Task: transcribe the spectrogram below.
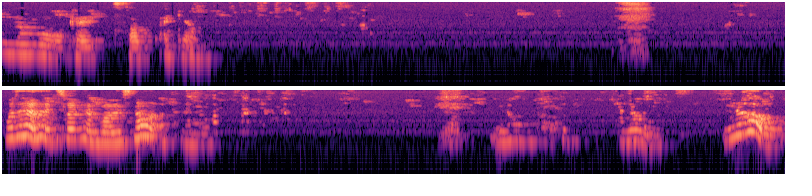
No, okay, stop, I can. What the hell are you talking about? It's not. No. No. No. No!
